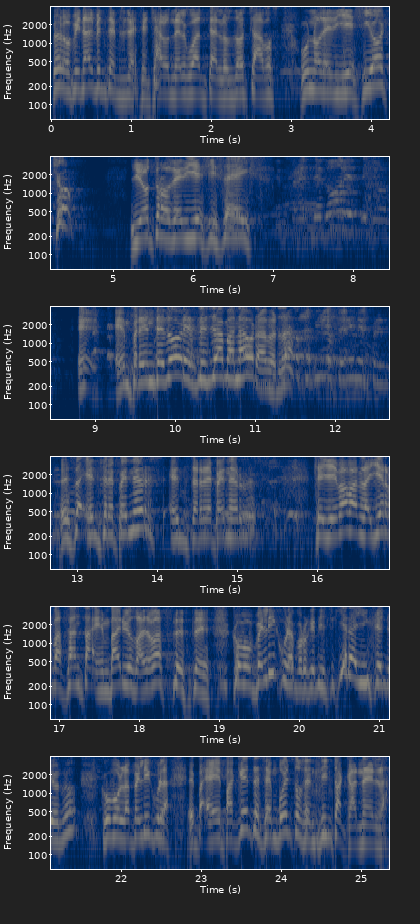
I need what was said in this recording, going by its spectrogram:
Pero finalmente pues, les echaron el guante a los dos chavos, uno de 18 y otro de 16. Emprendedores, señor. Eh, emprendedores les llaman ahora, ¿verdad? Estados Unidos serían emprendedores. Es, entrepreneurs, entrepreneurs, que llevaban la hierba santa en varios, además, este, como película, porque ni siquiera hay ingenio, ¿no? Como la película, eh, eh, paquetes envueltos en cinta canela.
